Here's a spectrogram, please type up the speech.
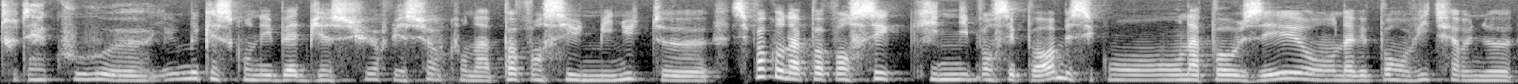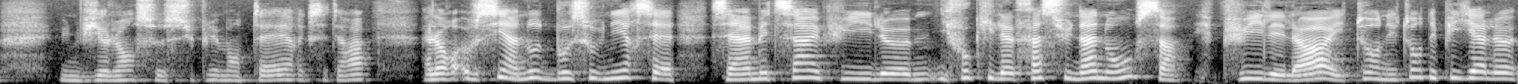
tout d'un coup, mais qu'est-ce qu'on est bête, bien sûr, bien sûr qu'on n'a pas pensé une minute. c'est pas qu'on n'a pas pensé qu'ils n'y pensaient pas, mais c'est qu'on n'a pas osé, on n'avait pas envie de faire une, une violence supplémentaire, etc. Alors aussi un autre beau souvenir, c'est un médecin et puis il, il faut qu'il fasse une annonce et puis il est là, il tourne, il tourne. Et puis il y a le.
